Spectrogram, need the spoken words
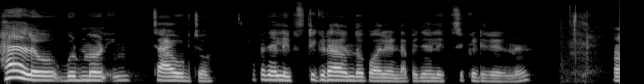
ഹലോ ഗുഡ് മോർണിംഗ് ചായ കുടിച്ചോ? അപ്പം ഞാൻ ലിപ്സ്റ്റിക് ഇടാൻ എന്തോ പോലെ ഉണ്ട്. അപ്പം ഞാൻ ലിപ്സ്റ്റിക് ഇട്ടിരുന്നു ആ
